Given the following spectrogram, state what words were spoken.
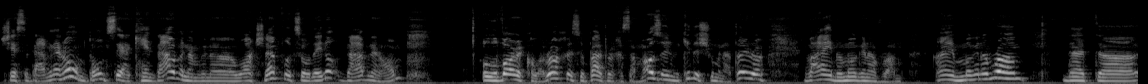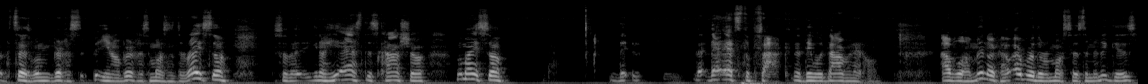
She has to daven at home. Don't say I can't daven. I'm gonna watch Netflix. So they don't daven at home. Olavar kol arachas upad berachas hamazon v'kiddush shuman atayra v'ayim b'magen avram. I am Magen Avram that uh, says when berachas you know berachas hamazon deraisa. So that you know he asked this kasha l'maisa. That, that's the psak that they would daven at home. However, the Rema says the minig is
